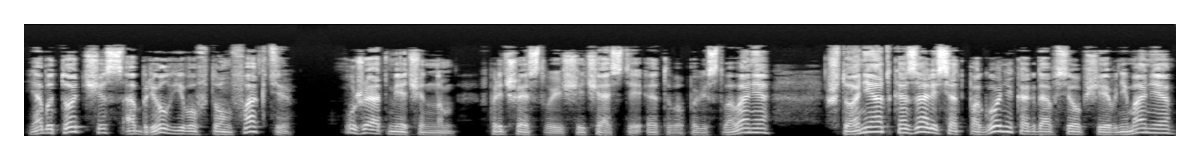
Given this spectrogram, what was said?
я бы тотчас обрел его в том факте, уже отмеченном в предшествующей части этого повествования, что они отказались от погони, когда всеобщее внимание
